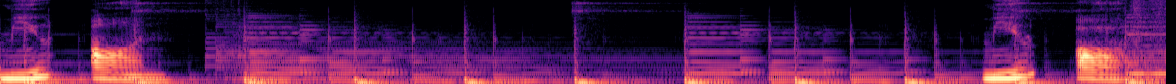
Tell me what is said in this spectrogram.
Mute on. Mute off.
